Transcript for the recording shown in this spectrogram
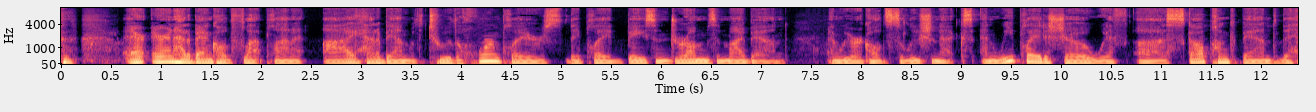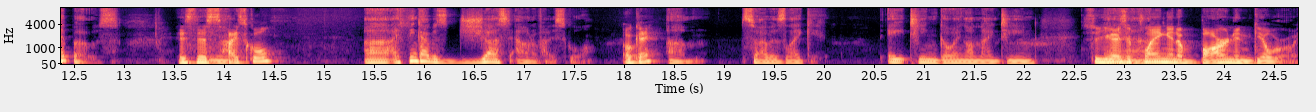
Aaron Aaron had a band called Flat Planet. I had a band with two of the horn players. They played bass and drums in my band, and we were called Solution X. And we played a show with a ska punk band, the Hippos. Is this Mm. high school? Uh, I think I was just out of high school. Okay. Um, so I was like 18 going on 19. So you guys are playing in a barn in Gilroy.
